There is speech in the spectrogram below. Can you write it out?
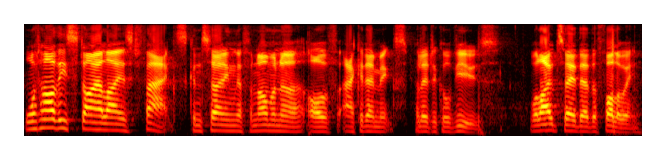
What are these stylized facts concerning the phenomena of academics' political views? Well, I'd say they're the following.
